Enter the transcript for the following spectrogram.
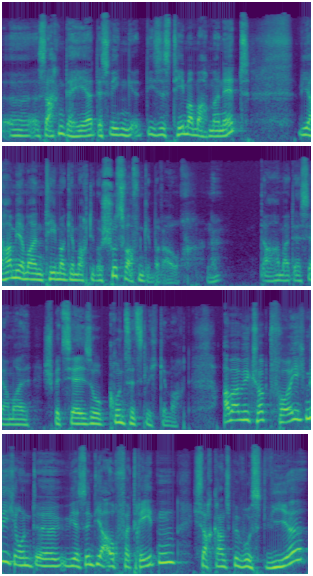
äh, Sachen daher. Deswegen, dieses Thema machen wir nicht. Wir haben ja mal ein Thema gemacht über Schusswaffengebrauch. Ne? Da haben wir das ja mal speziell so grundsätzlich gemacht. Aber wie gesagt, freue ich mich und äh, wir sind ja auch vertreten. Ich sage ganz bewusst wir.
